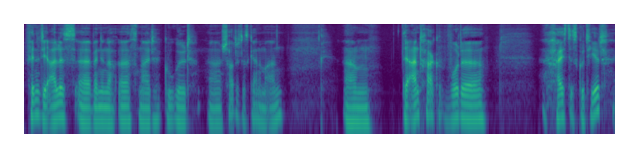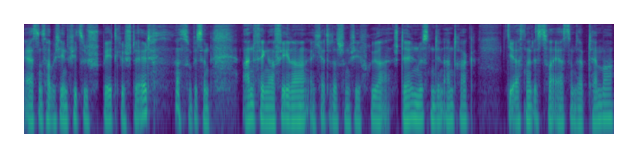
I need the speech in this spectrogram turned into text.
Findet ihr alles, äh, wenn ihr nach Earth Night googelt, äh, schaut euch das gerne mal an. Ähm, der Antrag wurde heiß diskutiert. Erstens habe ich den viel zu spät gestellt. Also ein bisschen Anfängerfehler. Ich hätte das schon viel früher stellen müssen, den Antrag. Die Erstnet ist zwar erst im September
